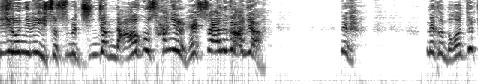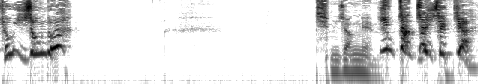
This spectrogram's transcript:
이런 일이 있었으면 진작 나하고 상의를 했어야 하는 거 아니야? 내가 내가 너한테 겨우 이 정도야? 팀장님. 이 새끼야.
